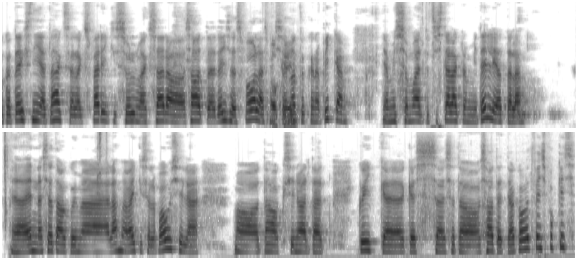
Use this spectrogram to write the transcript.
aga teeks nii, et läheks selleks päris ulmeks ära saate teises pooles, mis okay. on natukene pikem ja mis on mõeldud siis Telegrami tellijatele. enne seda, kui me lähme väikesele pausile, ma tahaksin öelda, et kõik, kes seda saadet jagavad Facebookis,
